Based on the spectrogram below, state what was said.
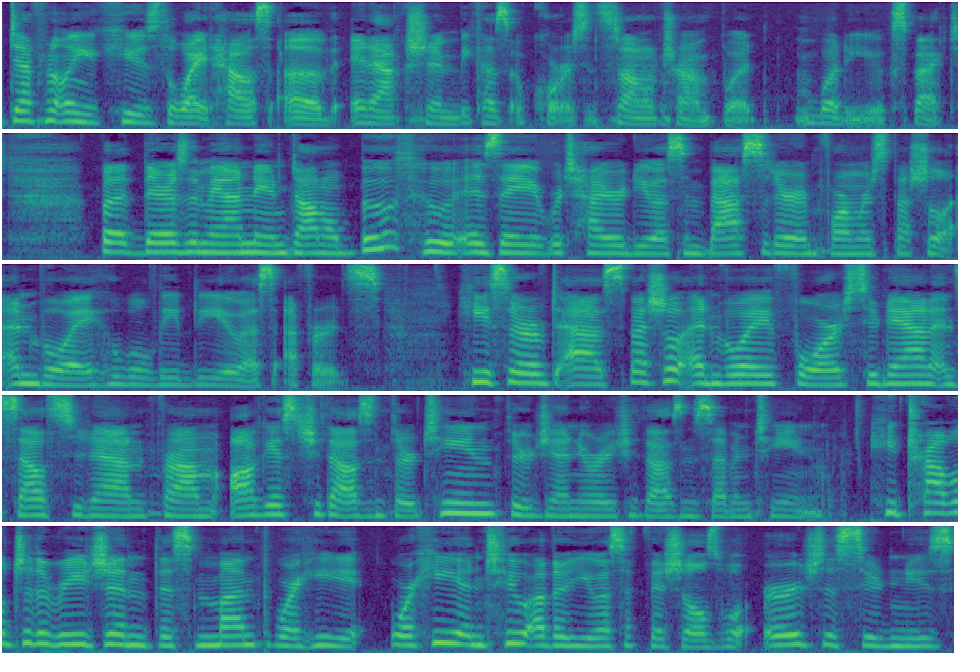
definitely accused the White House of inaction because, of course, it's Donald Trump. What what do you expect? But there's a man named Donald Booth who is a retired U.S. ambassador and former special envoy who will lead the U.S. efforts. He served as special envoy for Sudan and South Sudan from August 2013 through January 2017. He traveled to the region this month where he where he and two other US officials will urge the Sudanese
